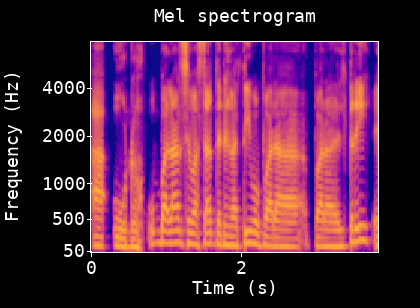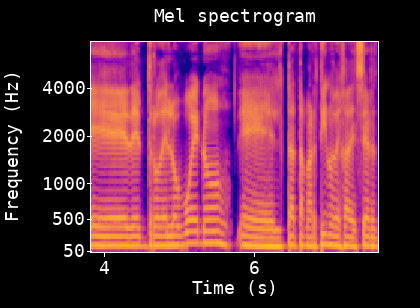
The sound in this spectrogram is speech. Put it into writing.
a 1. Un balance bastante negativo para, para el Tri. Eh, dentro de lo bueno, el Tata Martino deja de ser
